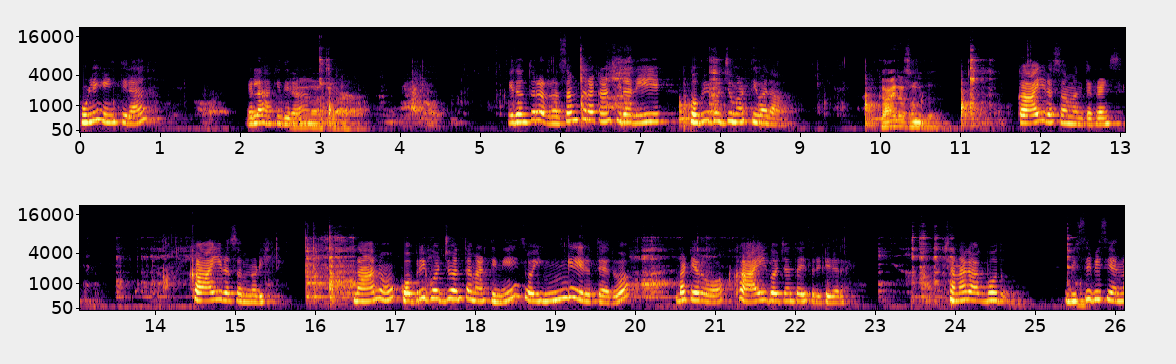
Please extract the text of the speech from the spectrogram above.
ಹುಳಿ ಹಿಂಡ್ತೀರಾ? ಎಲ್ಲ ಹಾಕಿದ್ದೀರಾ? ಇದೊಂಥರ ರಸಮ್ ಥರ ಕಾಣ್ತೀರಾ ರೀ? ಕೊಬ್ಬರಿ ಗೊಜ್ಜು ಮಾಡ್ತೀವಲ್ಲ? ಕಾಯಿ ರಸಮ್ ಇದು. ಕಾಯಿ ರಸಮ್ ಅಂತೆ ಫ್ರೆಂಡ್ಸ್ ಕಾಯಿ ರಸಮ್ ನೋಡಿ. ನಾನು ಕೊಬ್ಬರಿ ಗೊಜ್ಜು ಅಂತ ಮಾಡ್ತೀನಿ ಸೊ ಹಿಂಗೆ ಇರುತ್ತೆ ಅದು. ಬಟ್ ಇವರು ಕಾಯಿ ಗೊಜ್ಜು ಅಂತ ಹೆಸರಿಟ್ಟಿದ್ದಾರೆ. ಚೆನ್ನಾಗಿ ಆಗ್ಬೋದು ಬಿಸಿ ಬಿಸಿ ಅನ್ನ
